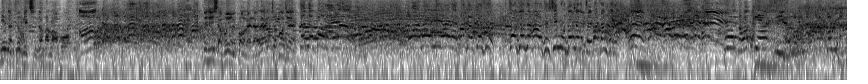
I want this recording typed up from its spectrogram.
今天特别请到他老婆。好。那些小朋友也抱来了，来就抱进来。真的抱来了！哇，太厉害了！这个就是，这就是耗子心目中那个嘴巴长梗。哎，怎么憋？周日晚上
